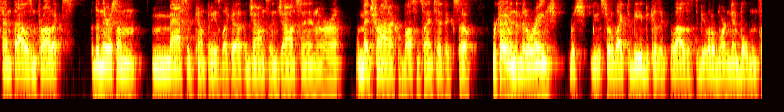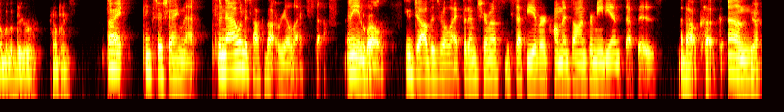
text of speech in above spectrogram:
10,000 products but then there are some massive companies like a, a Johnson Johnson or a, a Medtronic or Boston Scientific. So we're kind of in the middle range, which we sort of like to be because it allows us to be a little more nimble than some of the bigger companies. All right. Thanks for sharing that. So now I want to talk about real life stuff. I mean, well, your job is real life, but I'm sure most of the stuff you ever comment on for media and stuff is about Cook. Um, yeah.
